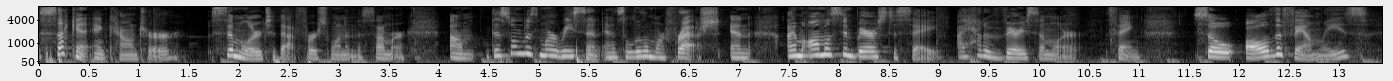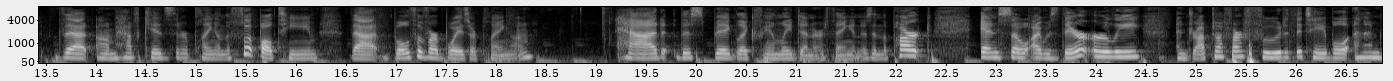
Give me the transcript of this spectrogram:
second encounter similar to that first one in the summer. Um, this one was more recent and it's a little more fresh. And I'm almost embarrassed to say I had a very similar thing. So, all the families that um, have kids that are playing on the football team that both of our boys are playing on had this big like family dinner thing and it was in the park. And so i was there early and dropped off our food at the table and i'm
